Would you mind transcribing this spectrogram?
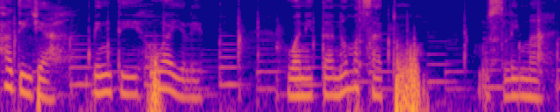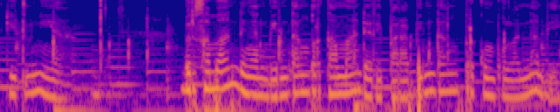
Khadijah binti Huwailid, wanita nomor satu muslimah di dunia. Bersamaan dengan bintang pertama dari para bintang perkumpulan Nabi,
